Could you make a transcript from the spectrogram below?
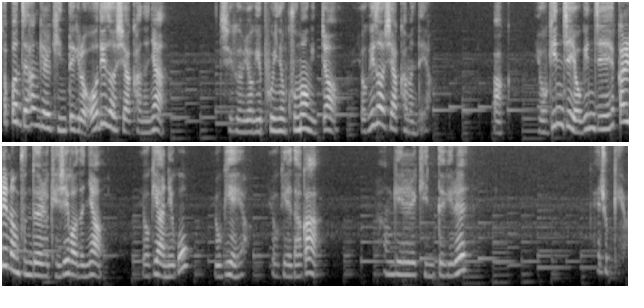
첫 번째 한길 긴뜨기를 어디서 시작하느냐? 지금 여기 보이는 구멍 있죠? 여기서 시작하면 돼요. 막 여긴지 여긴지 헷갈리는 분들 계시거든요. 여기 아니고 여기에요. 여기에다가 한길 긴뜨기를 해줄게요.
